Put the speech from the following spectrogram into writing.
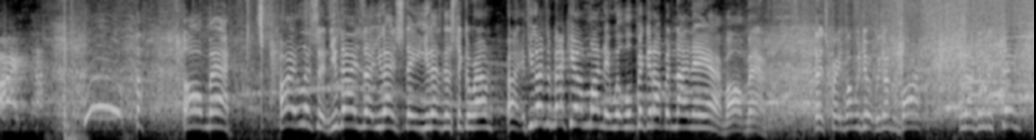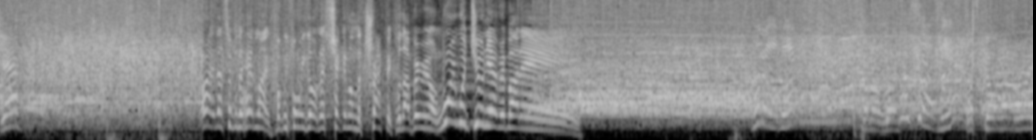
All right. Oh man. All right, listen, you guys, uh, you guys stay. You guys gonna stick around? All right, if you guys are back here on Monday, we'll, we'll pick it up at 9 a.m. Oh man, that's crazy. What we do? It? We going to the bar? We gonna do this thing? Yeah. All right, that's it for the headlines. But before we go, let's check in on the traffic with our very own Roy Wood Jr. Everybody. What up, boy? What's going on, Roy? What's up, man? What's going on, Roy?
